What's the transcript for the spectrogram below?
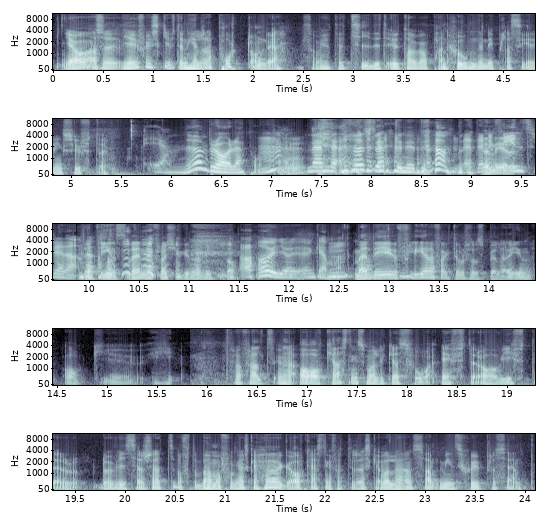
Ja, alltså vi har ju faktiskt skrivit en hel rapport om det. Som heter Tidigt uttag av pensionen i placeringssyfte. Ännu en bra rapport. Mm. När, när släppte ni den? Nej, den, Den är- finns redan. Den finns, den är från 2019. Oj, oj, oj, gammal. Mm. Men det är ju flera faktorer som spelar in. Och eh, framförallt den här avkastning som man lyckas få efter avgifter. Då visar det sig att ofta behöver man få ganska hög avkastning för att det ska vara lönsamt. Minst 7 procent.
